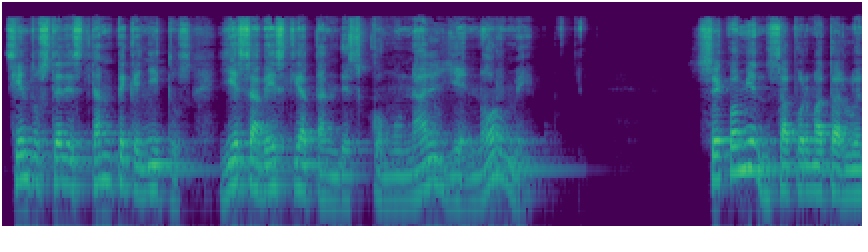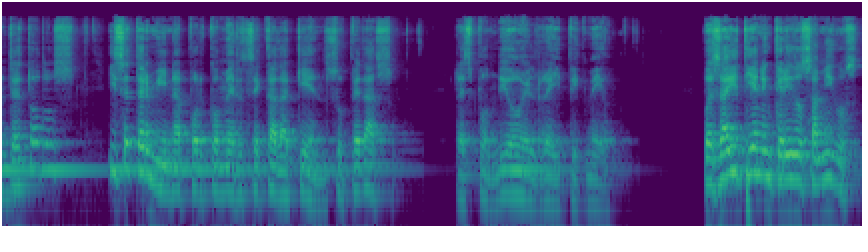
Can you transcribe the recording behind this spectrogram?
Siendo ustedes tan pequeñitos y esa bestia tan descomunal y enorme. Se comienza por matarlo entre todos y se termina por comerse cada quien su pedazo, respondió el rey pigmeo. Pues ahí tienen, queridos amigos,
